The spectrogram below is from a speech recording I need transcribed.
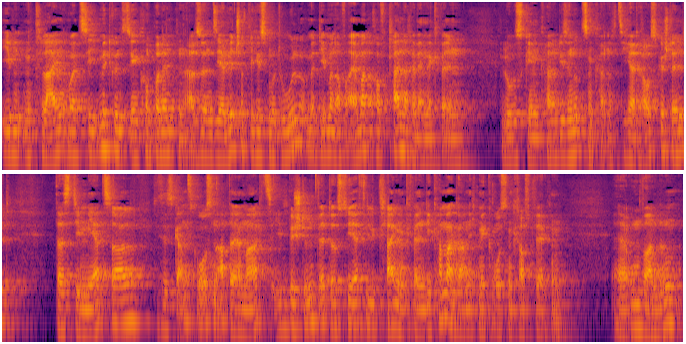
eben einen kleinen ORC mit günstigen Komponenten, also ein sehr wirtschaftliches Modul, mit dem man auf einmal auch auf kleinere Wärmequellen losgehen kann und diese nutzen kann. Es hat sich halt herausgestellt, dass die Mehrzahl dieses ganz großen Abwärmemarkts eben bestimmt wird durch sehr viele kleine Quellen. Die kann man gar nicht mit großen Kraftwerken äh, umwandeln,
